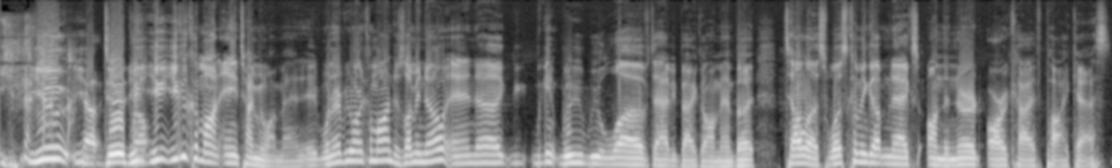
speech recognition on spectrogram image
You, you No, dude, well- you, you, you could come on anytime you want, man. Whenever you want to come on, just let me know, and uh, we can we we love to have you back on, man. But tell us what's coming up next on the Nerd Archive podcast.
